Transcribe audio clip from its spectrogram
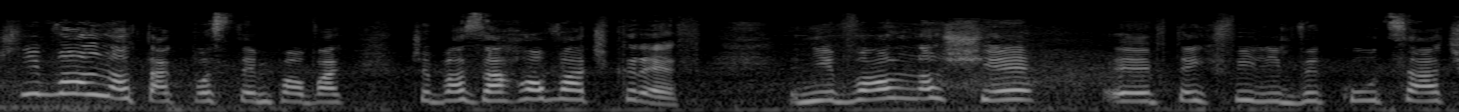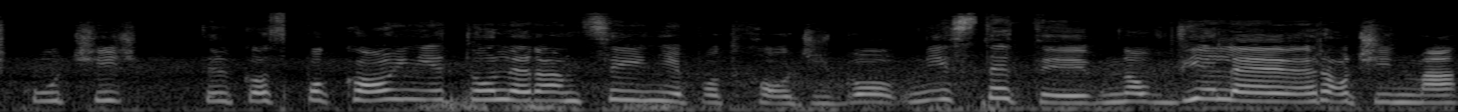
że nie wolno tak postępować, trzeba zachować krew. Nie wolno się e, w tej chwili wykłócać, kłócić, tylko spokojnie, tolerancyjnie podchodzić, bo niestety no, wiele rodzin ma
